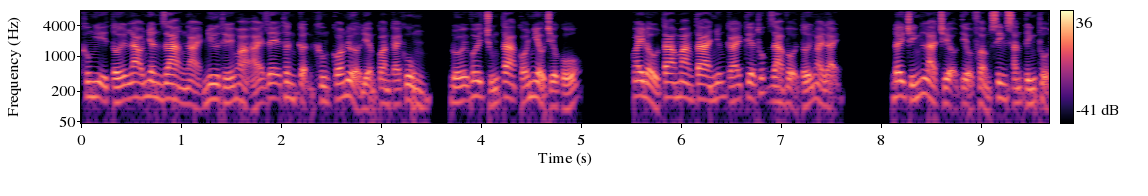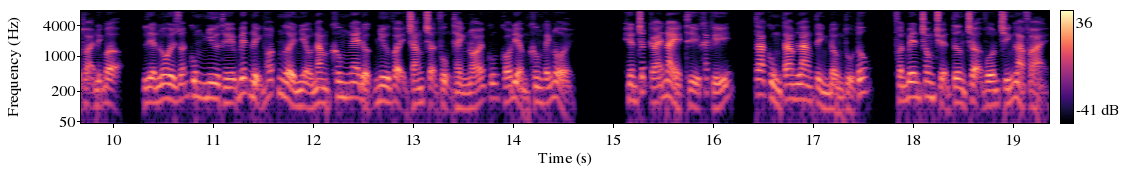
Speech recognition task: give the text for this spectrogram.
không nghĩ tới lao nhân ra ngài như thế hòa ái dễ thân cận không có nửa điểm quan cái khung, đối với chúng ta có nhiều chiều cố. Quay đầu ta mang ta những cái kia thúc ra vội tới ngài lạy đây chính là triệu tiểu phẩm sinh sắn tính thổ thoại định bợ, liền lôi dẫn cung như thế biết định hót người nhiều năm không nghe được như vậy trắng trận phụng thành nói cũng có điểm không gánh nổi. Hiền chất cái này thì khách khí, ta cùng tam lang tình đồng thủ túc, phần bên trong chuyện tương trợ vốn chính là phải.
